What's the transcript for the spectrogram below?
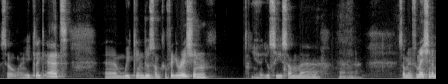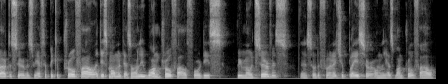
So when you click add, um, we can do some configuration. Yeah, you'll see some uh, uh, some information about the service. We have to pick a profile. At this moment, there's only one profile for this remote service. Uh, so the furniture placer only has one profile.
